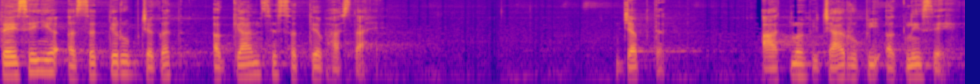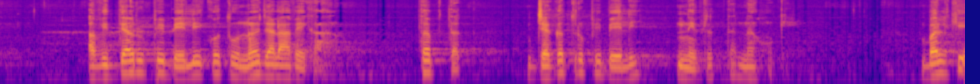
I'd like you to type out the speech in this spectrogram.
तैसे यह असत्य रूप जगत अज्ञान से सत्य भासता है। जब तक आत्म विचार रूपी अग्नि से अविद्या रूपी बेली को तू न जलावेगा, तब तक जगत रूपी बेली निवृत्त न होगी, बल्कि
